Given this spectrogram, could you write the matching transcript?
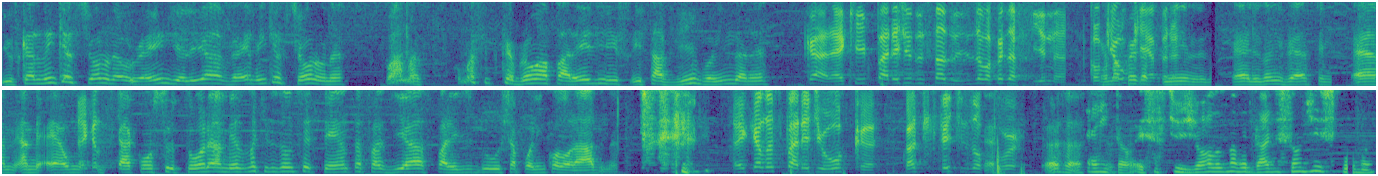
E os caras nem questionam, né? O Randy ali a velha nem questionam, né? Tipo, ah, mas como assim tu quebrou uma parede e, e tá vivo ainda, né? Cara, é que parede dos Estados Unidos é uma coisa fina. Qualquer é uma um coisa quebra. fina. Eles, é, eles não investem. É, é, é, um, É que- a construtora, a mesma que dos anos 70, fazia as paredes do Chapolin Colorado, né? É aquelas paredes oca, quase que feito de isopor. Aham. É, então, esses tijolos na verdade são de espuma.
